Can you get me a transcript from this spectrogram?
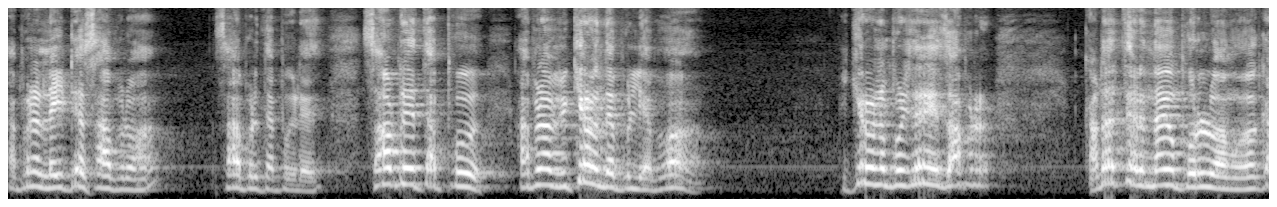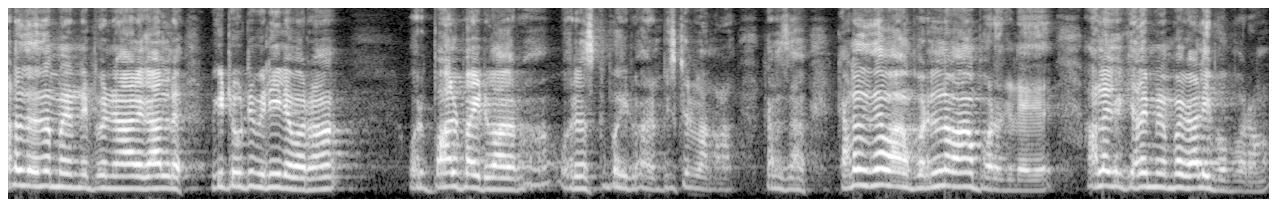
அப்படின்னா லைட்டாக சாப்பிடுவான். சாப்பிட தப்பு கிடையாது. சாப்பிட்டது தப்பு அப்படின்னா விற்கிறவன் தப்பு இல்லையாப்போ விற்கிறவனை பிடிச்சா சாப்பிட்ற. கடை திறந்தாங்க பொருள் வாங்குவோம். கடை திறந்தால் நம்ம என்ன இப்போ நாலு காலையில் வீட்டை விட்டு வெளியில் வரோம் ஒரு பால் பாக்கெட் வாங்குறோம் ஒரு ரஸ்க் பாக்கெட் வாங்குறோம் பிஸ்கட் வாங்குறோம். கடை சா கடை தான் வாங்க போகிறோம் இல்லை வாங்க போகிறது கிடையாது. அழகு கிளம்பி நம்ம வேலைக்கு போக போகிறோம்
